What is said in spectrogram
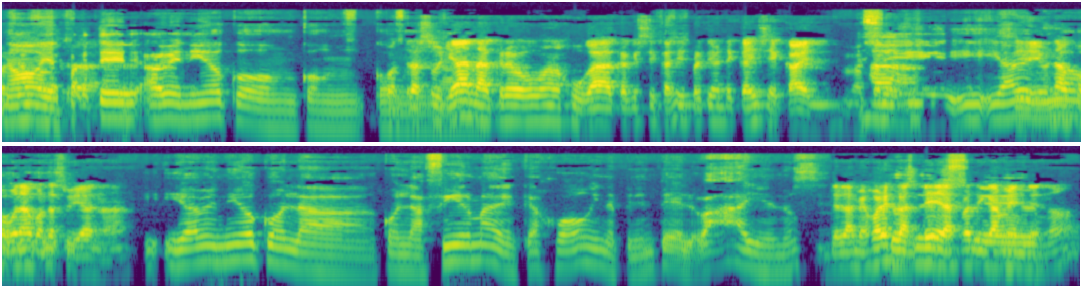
No, y contra- aparte ha venido con. con, con Contra la- Sullana, creo, una jugada, que se, casi prácticamente casi se cae. el- acuerdo. y, y ha Sí, venido, una, contra Sullana. y- y ha venido con la, con la firma de que ha jugado Independiente del Valle, ¿no? De las mejores Entonces, canteras prácticamente, eh, ¿no?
